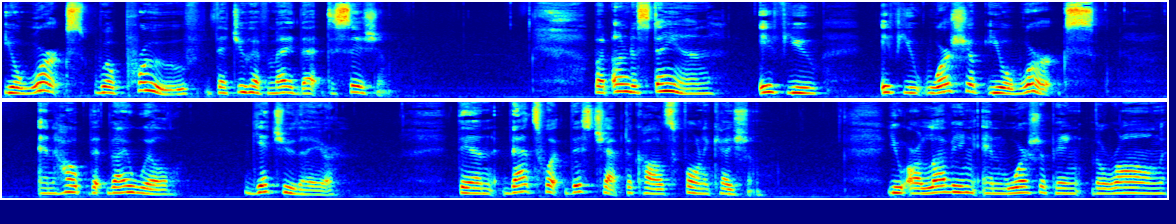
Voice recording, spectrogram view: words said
your works will prove that you have made that decision. But understand if you if you worship your works and hope that they will get you there, then that's what this chapter calls fornication. You are loving and worshiping the wrong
